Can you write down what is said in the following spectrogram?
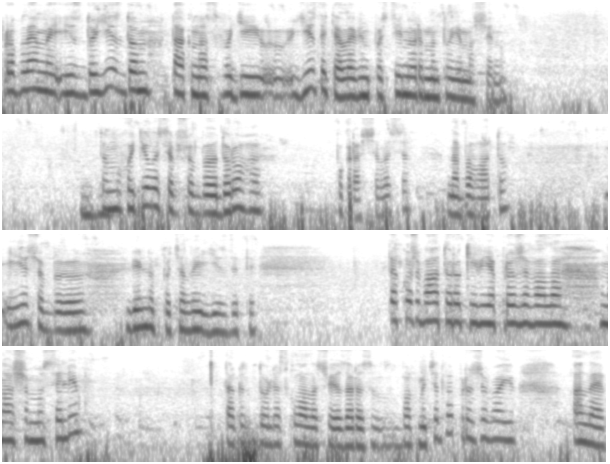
Проблеми із доїздом. Так, нас водій е, їздить, але він постійно ремонтує машину. Тому хотілося б, щоб дорога покращилася набагато і щоб е, вільно почали їздити. Також багато років я проживала в нашому селі. Так доля склала, що я зараз в Бахмачі 2 проживаю, але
